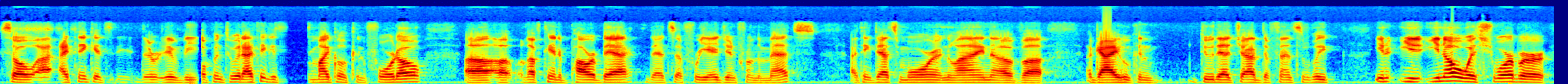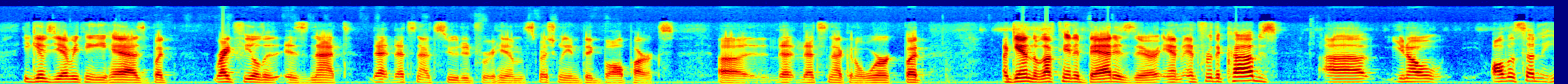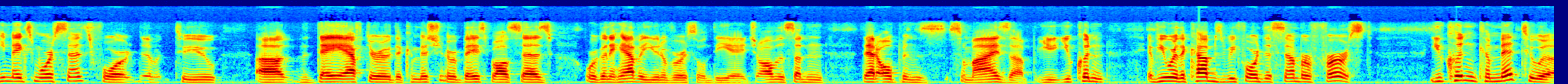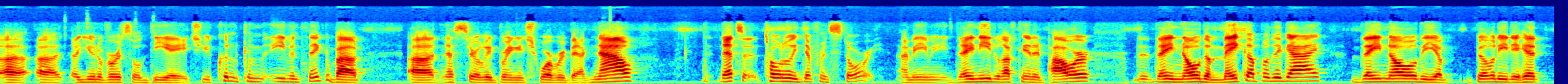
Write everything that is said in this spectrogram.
so I, I think it's they would be open to it. I think it's Michael Conforto, uh, a left-handed power bat that's a free agent from the Mets. I think that's more in line of uh, a guy who can do that job defensively. You you you know with Schwarber, he gives you everything he has, but right field is, not that that's not suited for him, especially in big ballparks. Uh, that that's not going to work. But again, the left-handed bat is there, and and for the Cubs, uh, you know, all of a sudden he makes more sense for to you uh, the day after the commissioner of baseball says we're going to have a universal DH. All of a sudden, that opens some eyes up. You you couldn't if you were the Cubs before December 1st, you couldn't commit to a, a, a universal DH. You couldn't com- even think about uh, necessarily bringing Schwarber back. Now, that's a totally different story. I mean, they need left-handed power. They know the makeup of the guy. They know the ability to hit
